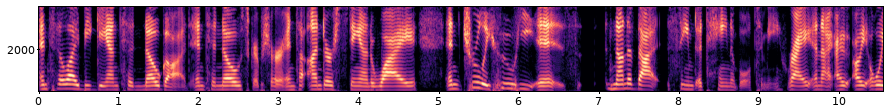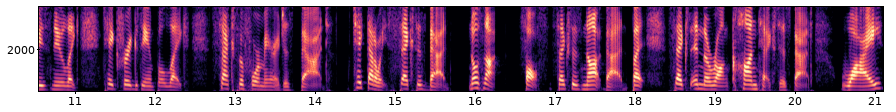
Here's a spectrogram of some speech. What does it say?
until I began to know God and to know scripture and to understand why and truly who he is. None of that seemed attainable to me right? And I, I, I always knew like take for example like sex before marriage is bad. Take that away. Sex is bad. No it's not. False. Sex is not bad. But sex in the wrong context is bad. Why?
